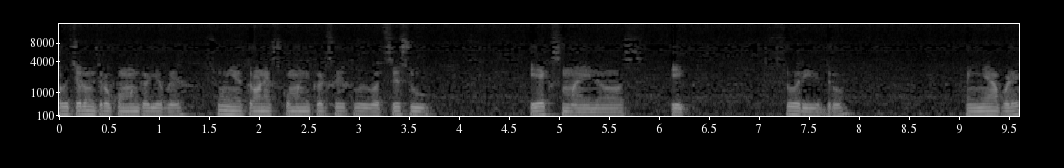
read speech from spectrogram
હવે ચલો મિત્રો કોમન કરીએ આપણે. શું અહીંયા ત્રણ એક્સ કોમન નીકળશે? તો વધશે શું? એક્સ માઇનસ એક. સોરી મિત્રો. અહીંયા આપણે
